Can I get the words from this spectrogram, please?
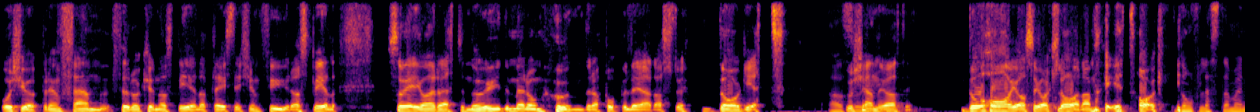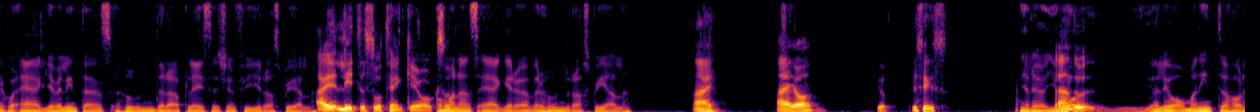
och köper en 5 för att kunna spela Playstation 4-spel så är jag rätt nöjd med de hundra populäraste dag ett. Alltså, Då känner jag att då har jag så jag klarar mig ett tag. De flesta människor äger väl inte ens 100 Playstation 4-spel? Nej, lite så tänker jag också. Om man ens äger över 100 spel. Nej. Nej, ja. Jo, precis. Eller, Men ja, då- eller ja, om man inte har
